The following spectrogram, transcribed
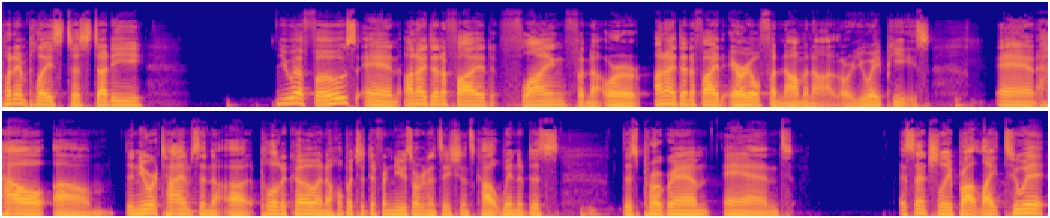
put in place to study UFOs and unidentified flying pheno- or unidentified aerial phenomenon or UAPs, and how um, the New York Times and uh, Politico and a whole bunch of different news organizations caught wind of this this program and essentially brought light to it,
